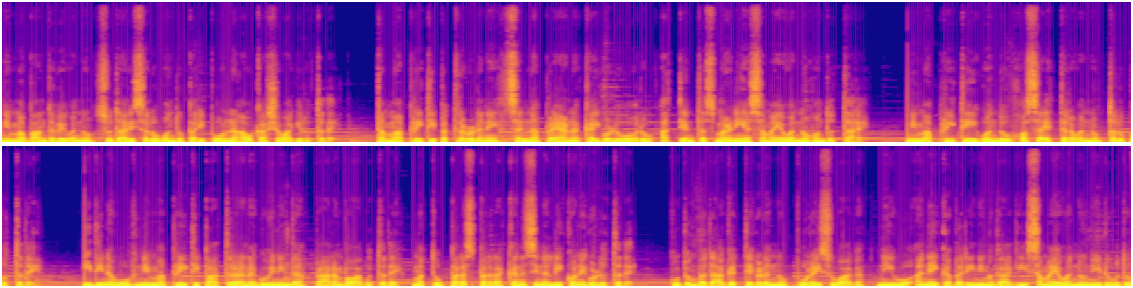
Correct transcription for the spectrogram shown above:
ನಿಮ್ಮ ಬಾಂಧವ್ಯವನ್ನು ಸುಧಾರಿಸಲು ಒಂದು ಪರಿಪೂರ್ಣ ಅವಕಾಶವಾಗಿರುತ್ತದೆ. ತಮ್ಮ ಪ್ರೀತಿಪತ್ರರೊಡನೆ ಸಣ್ಣ ಪ್ರಯಾಣ ಕೈಗೊಳ್ಳುವವರು ಅತ್ಯಂತ ಸ್ಮರಣೀಯ ಸಮಯವನ್ನು ಹೊಂದುತ್ತಾರೆ. ನಿಮ್ಮ ಪ್ರೀತಿ ಒಂದು ಹೊಸ ಎತ್ತರವನ್ನು ತಲುಪುತ್ತದೆ. ಈ ದಿನವು ನಿಮ್ಮ ಪ್ರೀತಿಪಾತ್ರರ ನಗುವಿನಿಂದ ಪ್ರಾರಂಭವಾಗುತ್ತದೆ ಮತ್ತು ಪರಸ್ಪರರ ಕನಸಿನಲ್ಲಿ ಕೊನೆಗೊಳ್ಳುತ್ತದೆ. ಕುಟುಂಬದ ಅಗತ್ಯಗಳನ್ನು ಪೂರೈಸುವಾಗ ನೀವು ಅನೇಕ ಬರಿ ನಿಮಗಾಗಿ ಸಮಯವನ್ನು ನೀಡುವುದು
